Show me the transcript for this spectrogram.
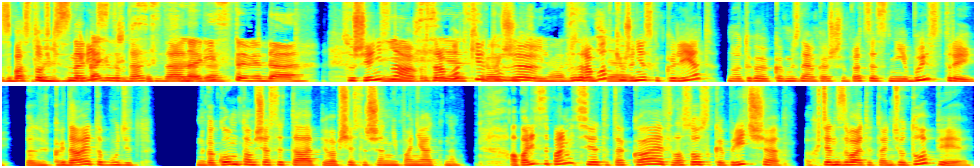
забастовки сценаристов, да? Со сценаристами, да, да. да. Слушай, я не знаю, в разработке это уже в разработке уже несколько лет, но это, как мы знаем, конечно, процесс не быстрый. Когда это будет, на каком там сейчас этапе, вообще совершенно непонятно. А полиция памяти это такая философская притча, хотя называют это антиутопией,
